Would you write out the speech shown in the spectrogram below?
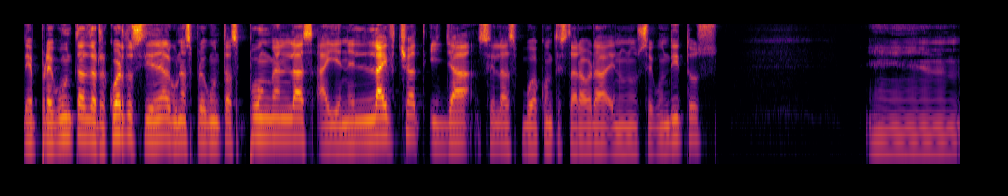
De preguntas. Les recuerdo, si tienen algunas preguntas, pónganlas ahí en el live chat y ya se las voy a contestar ahora en unos segunditos. Eh,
